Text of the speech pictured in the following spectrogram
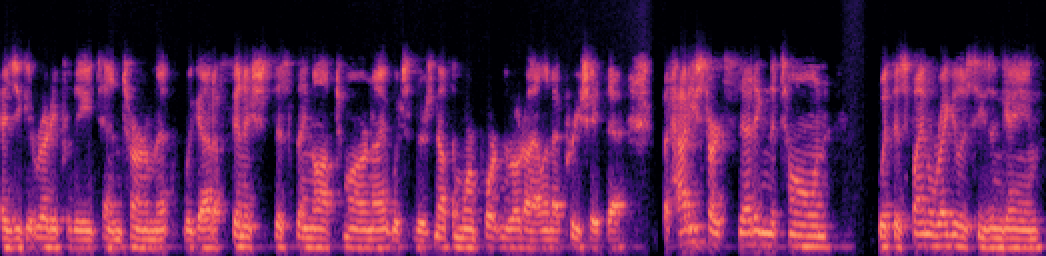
as you get ready for the A10 tournament? We got to finish this thing off tomorrow night, which there's nothing more important than Rhode Island. I appreciate that. But how do you start setting the tone with this final regular season game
